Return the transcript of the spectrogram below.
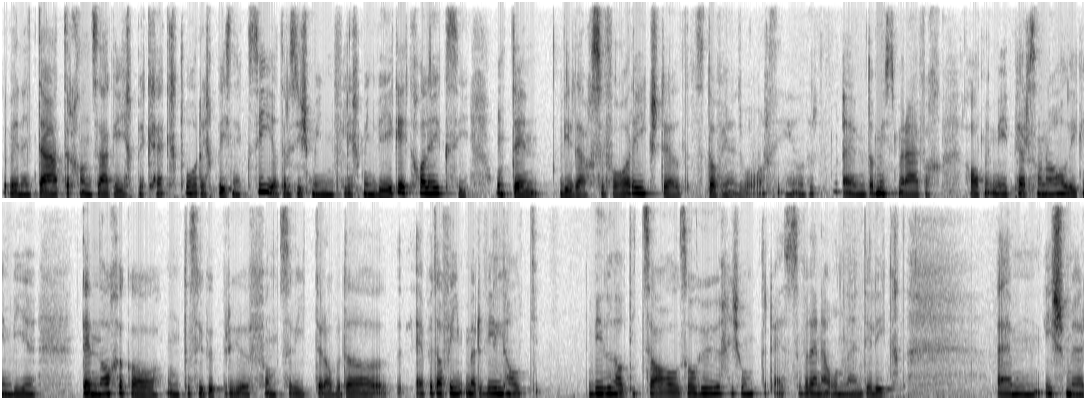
wenn ein Täter kann sagen, ich bin gehackt worden, ich bin es nicht gewesen, oder es ist mein, vielleicht mein WG-Kollege und dann wird auch das Verfahren eingestellt. Das darf ja nicht wahr sein, oder? Ähm, da müssen wir einfach halt mit mehr Personal irgendwie dem nachgehen und das überprüfen und so weiter. Aber da, eben da findet man, weil halt, weil halt die Zahl so hoch ist unterdessen von diesen Online-Delikten, ähm, ist man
